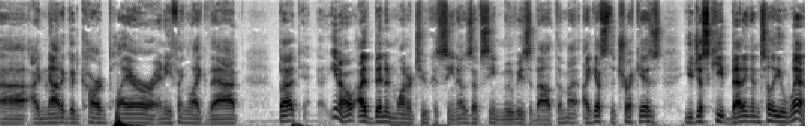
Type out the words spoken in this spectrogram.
Uh, I'm not a good card player or anything like that. But, you know, I've been in one or two casinos. I've seen movies about them. I, I guess the trick is you just keep betting until you win.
